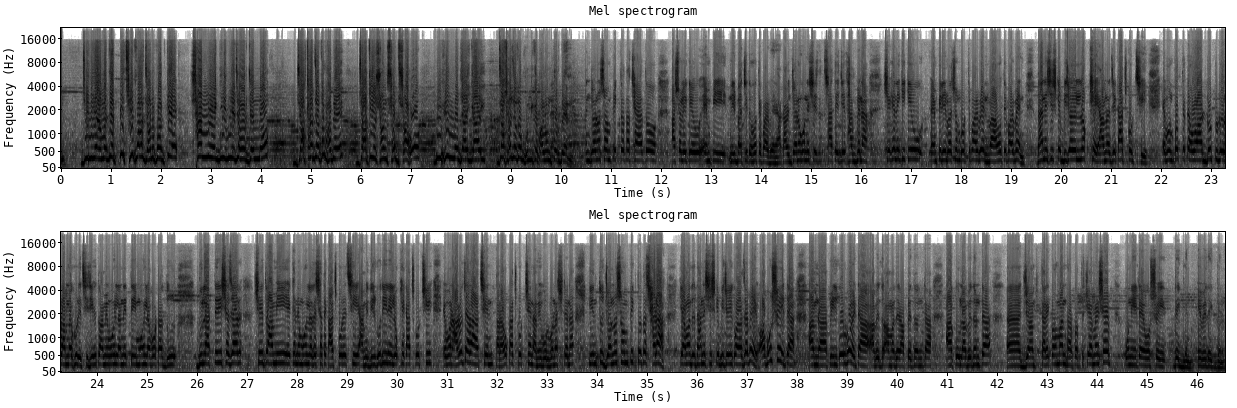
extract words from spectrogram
যিনি আমাদের পিছিয়ে পড়া জনপদকে সামনে এগিয়ে নিয়ে যাওয়ার জন্য যথাযথভাবে জাতীয় সংসদ সহ বিভিন্ন জায়গায় যথাযথ ভূমিকা পালন করবেন। জনসম্পৃক্ততা ছাড়া তো আসলে কেউ এমপি নির্বাচিত হতে পারবে না। কারণ জনগণের সাথে যে থাকবে না, সেখানে কি কেউ এমপি নির্বাচন করতে পারবেন বা হতে পারবেন? ধানের শীষকে বিজয়ের লক্ষ্যে আমরা যে কাজ করছি এবং প্রত্যেকটা ওয়ার্ড ডোর টু ডোর আমরা ঘুরেছি, যেহেতু আমি মহিলা নেত্রী, মহিলা ভোটার দু লাখ তিরিশ হাজার, সেহেতু আমি এখানে মহিলাদের সাথে কাজ করেছি, আমি দীর্ঘদিন এই লক্ষ্যে কাজ করছি এবং আরও যারা আছেন তারাও কাজ করছেন, আমি বলব না সেটা না। কিন্তু জনসম্পৃক্ততা ছাড়া কি আমাদের ধানের শীষকে বিজয়ী করা যাবে? অবশ্যই এটা আমরা আপিল করব। এটা আবেদন, আমাদের আবেদনটা, আকুল আবেদনটা তারেক রহমান, ভারপ্রাপ্ত চেয়ারম্যান সাহেব, উনি এটা অবশ্যই দেখবেন, ভেবে দেখবেন।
